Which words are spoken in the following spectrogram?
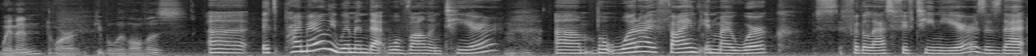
women or people with vulvas? Uh, it's primarily women that will volunteer. Mm-hmm. Um, but what I find in my work for the last 15 years is that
